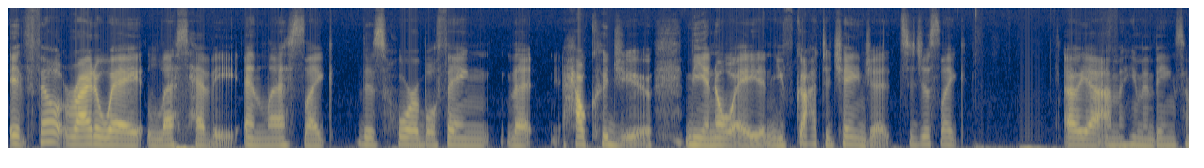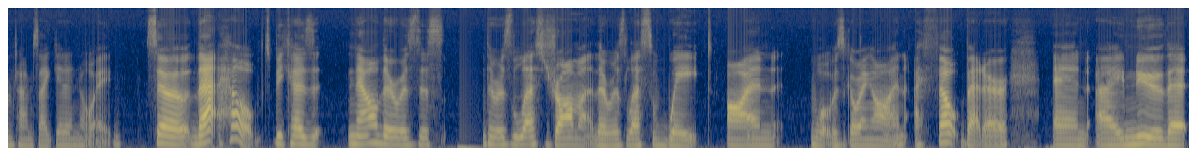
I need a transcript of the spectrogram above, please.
it felt right away less heavy and less like this horrible thing that how could you be annoyed? And you've got to change it to just like oh yeah i'm a human being. Sometimes i get annoyed. So that helped because now there was this there was less drama, there was less weight on what was going on. I felt better and I knew that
